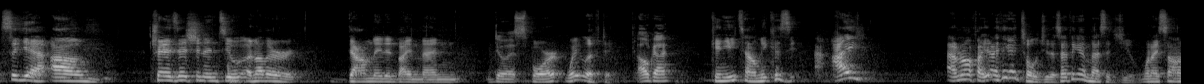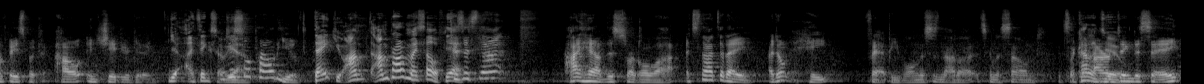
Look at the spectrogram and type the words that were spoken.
So yeah, um, transition into another dominated by men Do it. sport, weightlifting. Okay. Can you tell me? Because I, I don't know if I, I think I told you this. I think I messaged you when I saw on Facebook how in shape you're getting. Yeah, I think so. I'm Yeah. just so proud of you. Thank you. I'm I'm proud of myself. Yeah. Because it's not. I have this struggle a lot. It's not that I I don't hate fat people, and this is not a. It's going to sound. It's like a hard do. thing to say.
